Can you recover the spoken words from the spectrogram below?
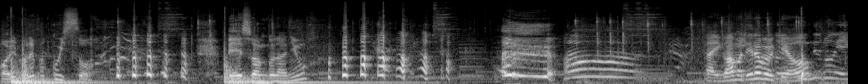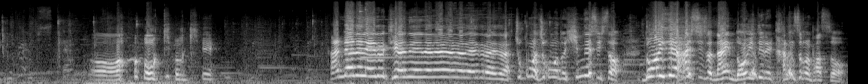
얼마를 받고 있어? 매수한 건 아니오? 아. 자 이거 한번 때려볼게요. 돈으로 얘기합시다. 어 오케이 오케이. 안돼 안돼 안돼 안돼 안돼 애들 애들 조금만 조금만 더 힘낼 수 있어. 너희들 할 수 있어. 난 너희들의 가능성을 봤어.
